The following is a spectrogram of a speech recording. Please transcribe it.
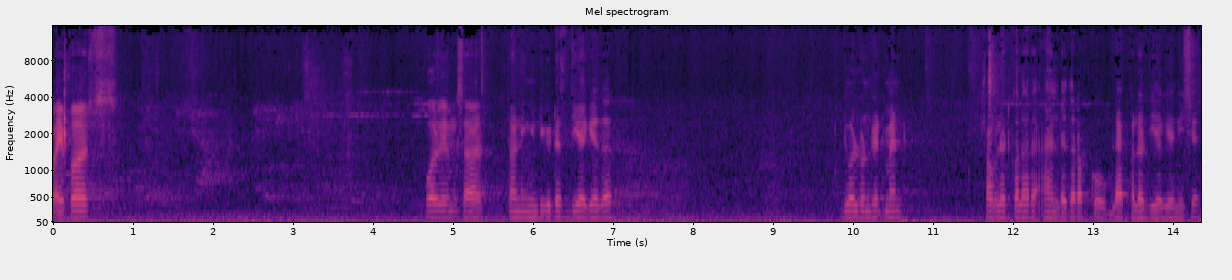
wipers four way turning indicators दिया गया इधर। Dual tone treatment chocolate colour and इधर आपको ब्लैक कलर दिया गया नीचे।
